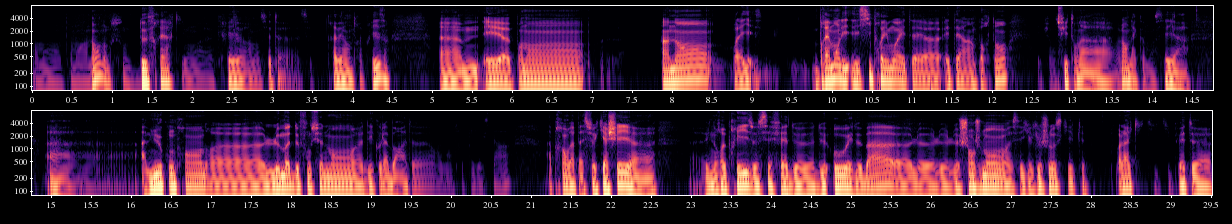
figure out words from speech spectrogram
pendant, pendant un an. Donc, ce sont deux frères qui ont créé vraiment cette, cette, très belle entreprise. et pendant un an, voilà, vraiment les, six premiers mois étaient, étaient importants. Et puis ensuite, on a, voilà, on a commencé à, à, mieux comprendre le mode de fonctionnement des collaborateurs, d'entreprise, etc. Après, on va pas se le cacher. Euh, une reprise, c'est fait de, haut et de bas. Euh, le, changement, c'est quelque chose qui est peut-être voilà, qui, peut être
